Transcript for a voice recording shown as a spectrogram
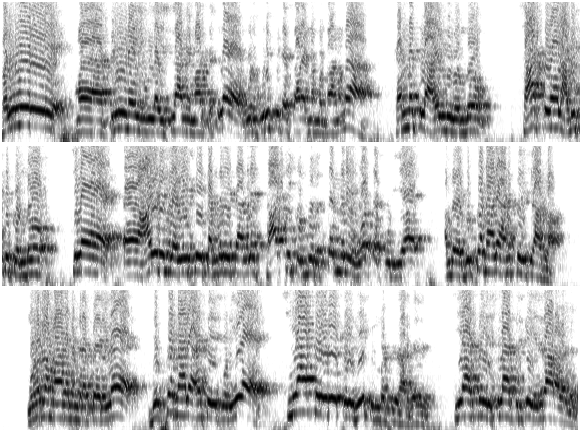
பல்வேறு பிரிவினை உள்ள இஸ்லாமிய மார்க்கத்துல ஒரு குறிப்பிட்ட சாரம் என்ன பண்றாங்கன்னா கன்னத்தில் அரைந்து கொண்டும் சாட்டையால் அடித்துக் கொண்டும் சில ஆயுதங்களை வைத்து தங்களை தாங்களே தாக்கி கொண்டு ரத்தங்களை ஓட்டக்கூடிய அந்த துக்க நாளை அனுசரிக்கிறார்களாம் முகர மாதம் என்ற பெயரில் துக்க நாளை அனுசரிக்கக்கூடிய சியாக்களுடைய கொள்கையை பின்பற்றுகிறார்கள். சியாக்கள் இஸ்லாத்திற்கு எதிரானவர்கள்.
